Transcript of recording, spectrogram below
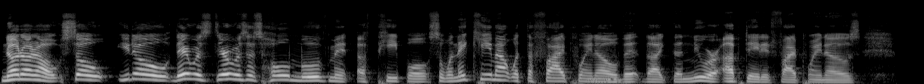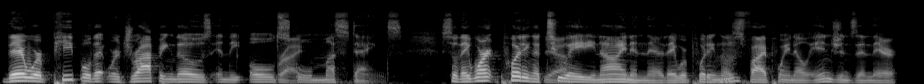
No, no, no. So you know there was there was this whole movement of people. So when they came out with the 5 Mm-hmm. the like the newer updated 5.0s, there were people that were dropping those in the old Right. school Mustangs. So they weren't putting a Yeah. 289 in there. They were putting Mhm. those 5.0 engines in there.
